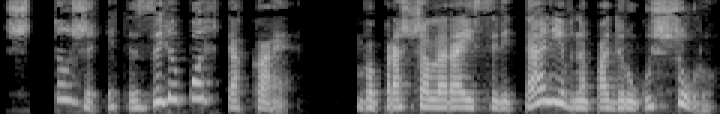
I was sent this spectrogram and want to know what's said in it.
«Что же это за любовь такая?» вопрошала Раиса Витальевна подругу Шуру.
